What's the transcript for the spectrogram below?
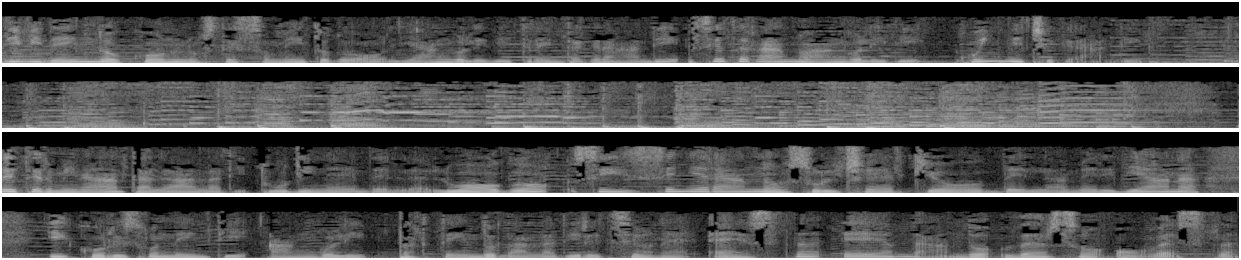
Dividendo con lo stesso metodo gli angoli di 30 gradi, si otterranno angoli di 15 gradi. Determinata la latitudine del luogo, si segneranno sul cerchio della meridiana i corrispondenti angoli partendo dalla direzione est e andando verso ovest.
